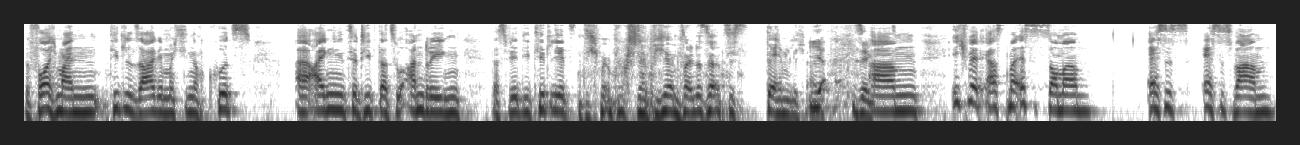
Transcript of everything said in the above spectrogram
bevor ich meinen Titel sage, möchte ich noch kurz äh, eigeninitiativ dazu anregen, dass wir die Titel jetzt nicht mehr buchstabieren, weil das hört sich dämlich an. Ja, sehr gut. Ähm, ich werde erstmal, es ist Sommer, es ist, es ist warm.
